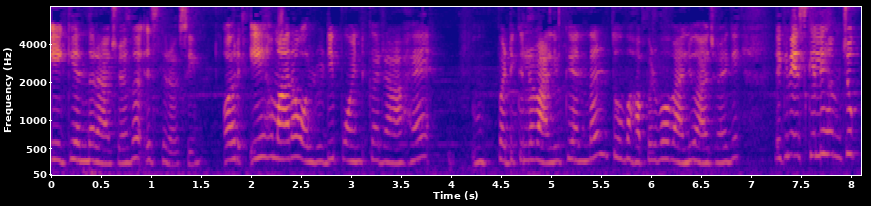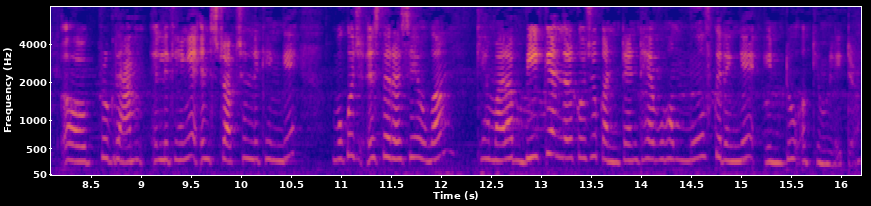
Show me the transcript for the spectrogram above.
ए के अंदर आ जाएगा इस तरह से। और ए हमारा ऑलरेडी पॉइंट कर रहा है पर्टिकुलर वैल्यू के अंदर तो वहाँ पर वो वैल्यू आ जाएगी। लेकिन इसके लिए हम जो प्रोग्राम लिखेंगे इंस्ट्रक्शन लिखेंगे वो कुछ इस तरह से होगा कि हमारा बी के अंदर को जो कंटेंट है, वो हम मूव करेंगे इनटू अक्यूमलेटर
